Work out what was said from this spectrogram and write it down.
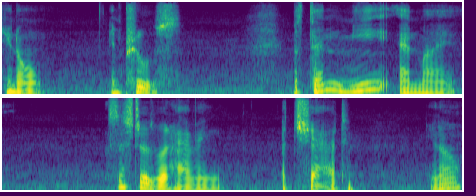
you know improves. But then me and my sisters were having a chat, you know.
